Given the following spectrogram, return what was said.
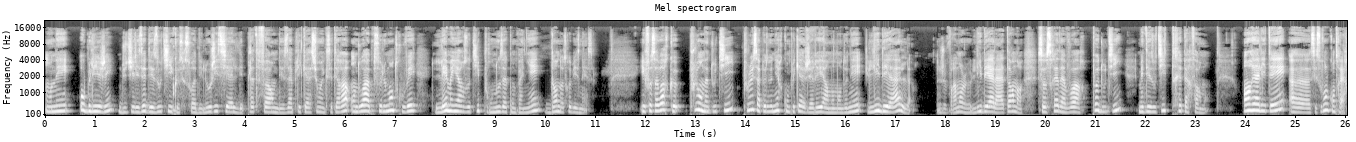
on est obligé d'utiliser des outils, que ce soit des logiciels, des plateformes, des applications, etc. On doit absolument trouver les meilleurs outils pour nous accompagner dans notre business. Il faut savoir que plus on a d'outils, plus ça peut devenir compliqué à gérer à un moment donné. L'idéal, vraiment l'idéal à atteindre, ce serait d'avoir peu d'outils, mais des outils très performants. En réalité, euh, c'est souvent le contraire.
